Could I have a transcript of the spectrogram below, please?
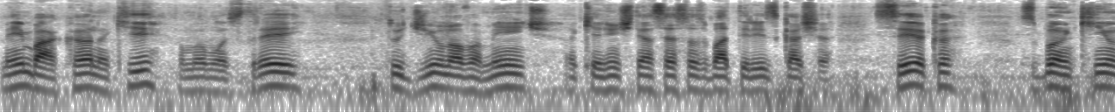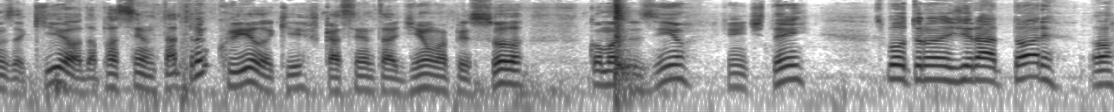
bem bacana aqui, como eu mostrei. Tudinho novamente. Aqui a gente tem acesso às baterias de caixa seca. Os banquinhos aqui, ó, dá para sentar tranquilo aqui, ficar sentadinho uma pessoa. Comandozinho que a gente tem. As poltronas giratórias, ó,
